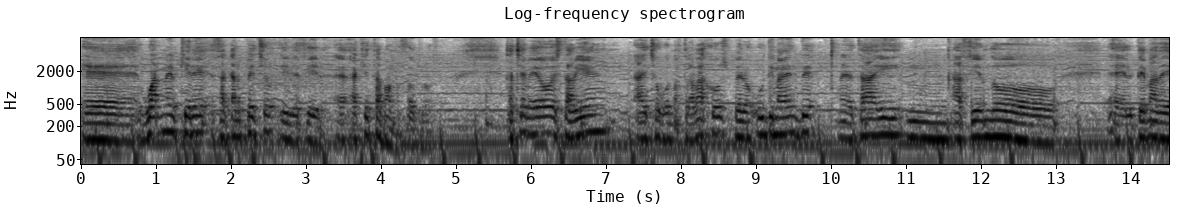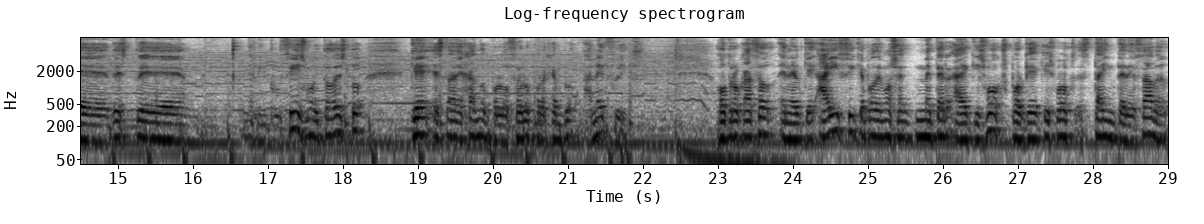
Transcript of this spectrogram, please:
eh, Warner quiere sacar pecho y decir, eh, aquí estamos nosotros. HBO está bien, ha hecho buenos trabajos, pero últimamente está ahí mm, haciendo el tema de, este del impulsismo y todo esto que está dejando por los suelos, por ejemplo, a Netflix. Otro caso en el que ahí sí que podemos meter a Xbox, porque Xbox está interesado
